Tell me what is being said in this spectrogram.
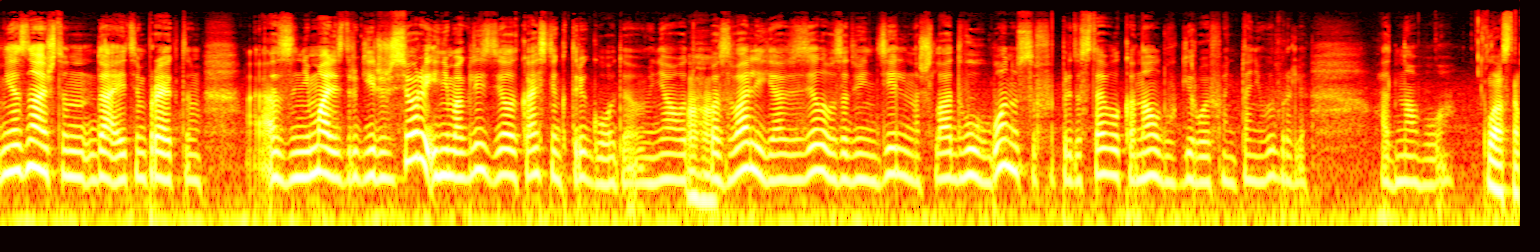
Я знаю, что, да, этим проектом а, занимались другие режиссеры и не могли сделать кастинг три года. Меня вот Ага. позвали, я сделала его за две недели, нашла двух бонусов и предоставила каналу двух героев. Они, они выбрали одного. Классно.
